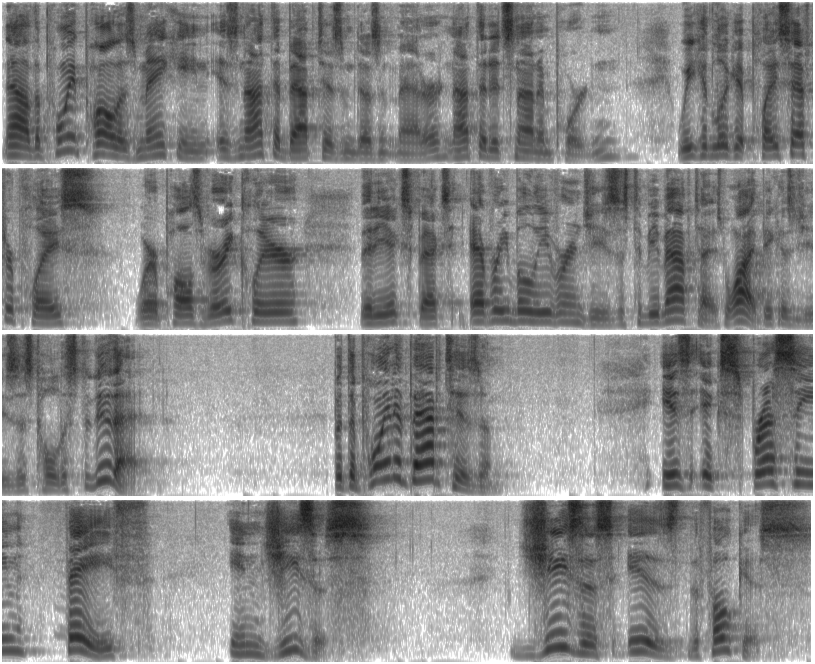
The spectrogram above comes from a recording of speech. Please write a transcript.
Now, the point Paul is making is not that baptism doesn't matter, not that it's not important. We could look at place after place where Paul's very clear that he expects every believer in Jesus to be baptized. Why? Because Jesus told us to do that. But the point of baptism is expressing faith in Jesus. Jesus is the focus.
